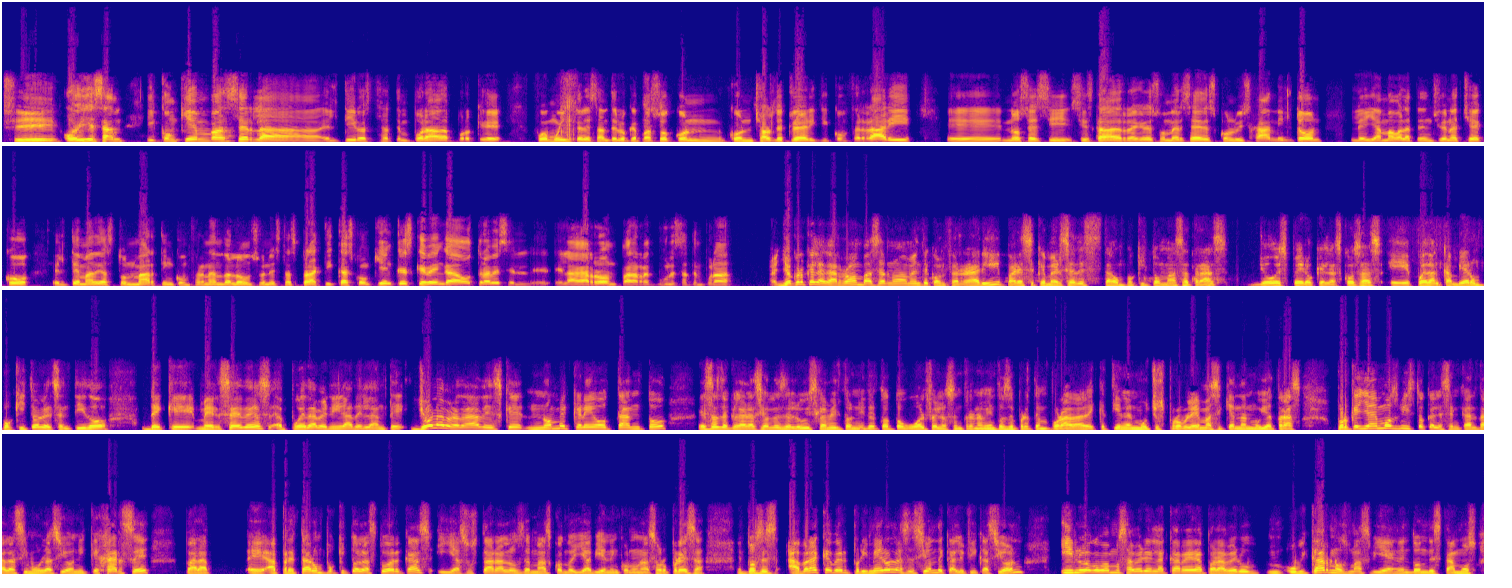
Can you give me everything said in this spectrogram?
Sí, oye Sam, ¿y con quién va a ser la, el tiro esta temporada? Porque fue muy interesante lo que pasó con, con Charles Leclerc y con Ferrari. Eh, no sé si, si está de regreso Mercedes con Luis Hamilton le llamaba la atención a Checo el tema de Aston Martin con Fernando Alonso en estas prácticas. ¿Con quién crees que venga otra vez el, el agarrón para Red Bull esta temporada? Yo creo que el agarrón va a ser nuevamente con Ferrari. Parece que Mercedes está un poquito más atrás. Yo espero que las cosas eh, puedan cambiar un poquito en el sentido de que Mercedes eh, pueda venir adelante. Yo la verdad es que no me creo tanto esas declaraciones de Lewis Hamilton y de Toto Wolff en los entrenamientos de pretemporada de que tienen muchos problemas y que andan muy atrás, porque ya hemos visto que les encanta la simulación y quejarse para eh, apretar un poquito las tuercas y asustar a los demás cuando ya vienen con una sorpresa. Entonces, habrá que ver primero la sesión de calificación y luego vamos a ver en la carrera para ver mm, ubicarnos más bien en dónde estamos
